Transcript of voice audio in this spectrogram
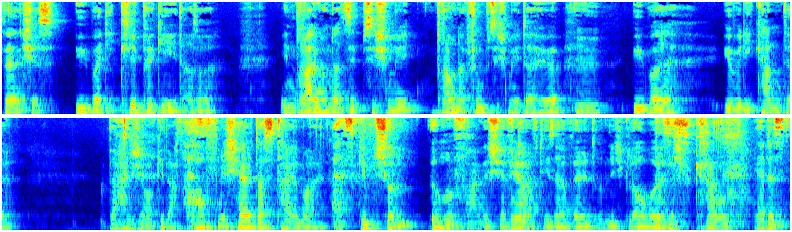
welches über die Klippe geht, also in 370 Meter, 350 Meter Höhe, über, über die Kante. Da hatte ich auch gedacht, hoffentlich hält das Teil mal. Es gibt schon irre Fahrgeschäfte Ja. auf dieser Welt und ich glaube, Das ist krank. ja, das,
